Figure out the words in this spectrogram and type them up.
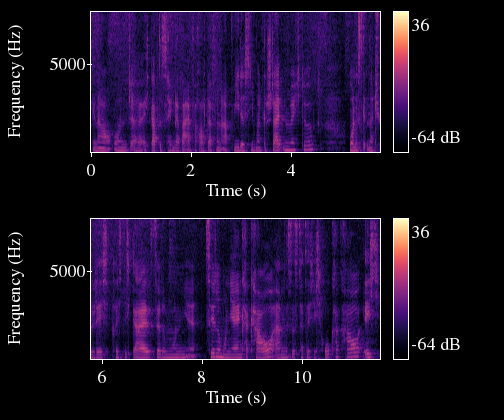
Genau, und äh, ich glaube, das hängt aber einfach auch davon ab, wie das jemand gestalten möchte. Und es gibt natürlich richtig geil Zeremonie, zeremoniellen Kakao. Ähm, das ist tatsächlich Rohkakao. Ich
